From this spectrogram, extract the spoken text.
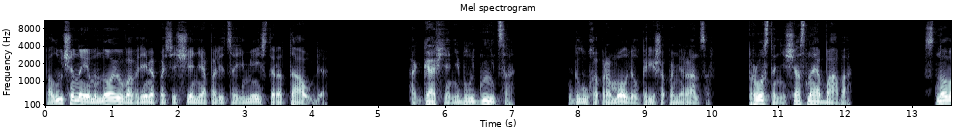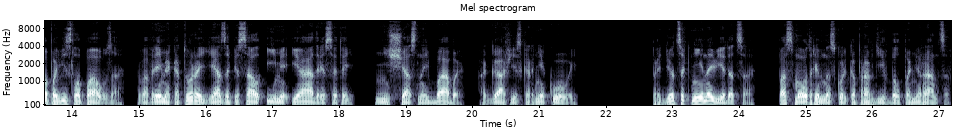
полученные мною во время посещения полицеймейстера Таубе. Агафья не блудница, глухо промолвил Гриша Померанцев. Просто несчастная баба. Снова повисла пауза, во время которой я записал имя и адрес этой несчастной бабы, Агафьи Скорняковой. Придется к ней наведаться. Посмотрим, насколько правдив был Померанцев.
